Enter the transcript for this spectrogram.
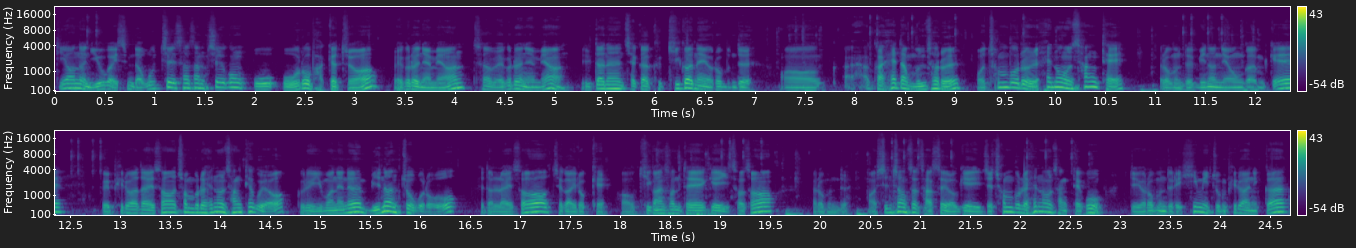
띄워놓은 이유가 있습니다. 57437055로 바뀌었죠. 왜 그러냐면 제가 왜 그러냐면 일단은 제가 그 기간에 여러분들 어 아까 해당 문서를 뭐 첨부를 해놓은 상태 여러분들 민원 내용과 함께 필요하다 해서 첨부를 해놓은 상태고요. 그리고 이번에는 민원 쪽으로 해달라 해서 제가 이렇게 어, 기간 선택에 있어서 여러분들 어, 신청서 자서 여기에 이제 첨부를 해놓은 상태고 이제 여러분들의 힘이 좀 필요하니까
